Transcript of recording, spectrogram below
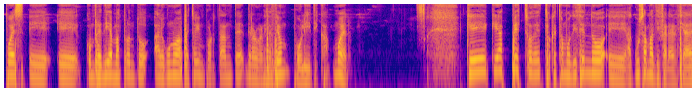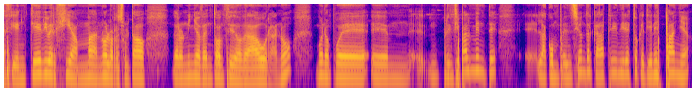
pues eh, eh, comprendían más pronto algunos aspectos importantes de la organización política. Bueno, ¿Qué, aspectos de estos que estamos diciendo eh, acusa más diferencias? Es decir, ¿en qué divergían más ¿no? los resultados de los niños de entonces y de ahora? ¿no? Bueno, pues em, principalmente la comprensión del carácter indirecto que tiene España,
